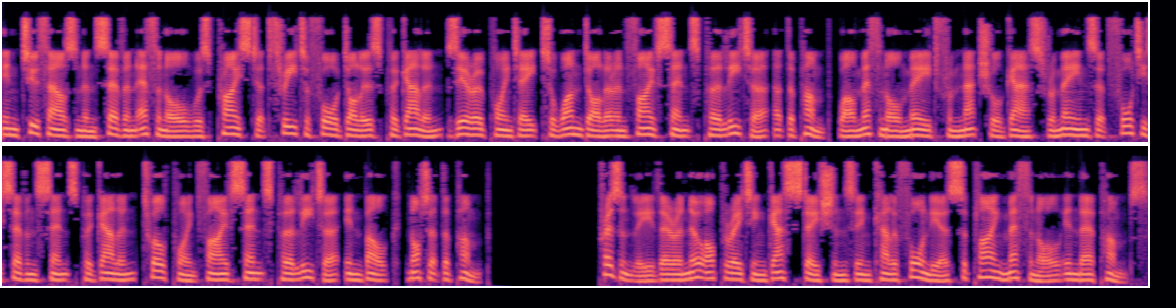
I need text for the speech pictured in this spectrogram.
In 2007 ethanol was priced at 3 to $4 per gallon 0.8 to $1.05 per liter at the pump, while methanol made from natural gas remains at 47 cents per gallon 12.5 cents per liter in bulk, not at the pump. Presently there are no operating gas stations in California supplying methanol in their pumps.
